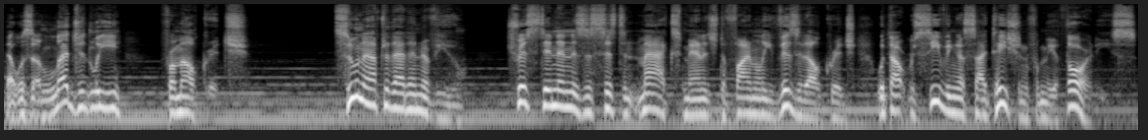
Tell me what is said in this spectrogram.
that was allegedly from Elkridge. Soon after that interview, Tristan and his assistant Max managed to finally visit Elkridge without receiving a citation from the authorities.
